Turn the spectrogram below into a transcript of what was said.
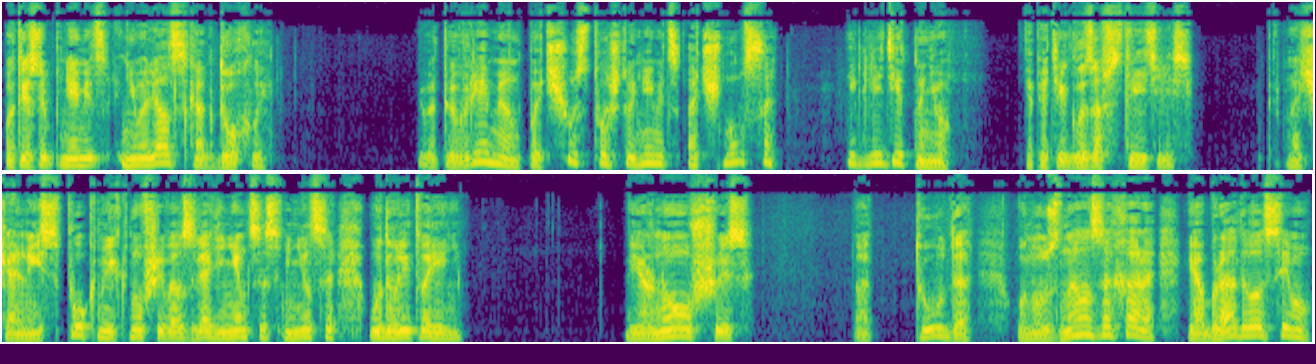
Вот если б немец не валялся, как дохлый. И в это время он почувствовал, что немец очнулся и глядит на него. Опять их глаза встретились. Первоначальный испуг, мелькнувший во взгляде немца, сменился удовлетворением. Вернувшись оттуда он узнал Захара и обрадовался ему,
